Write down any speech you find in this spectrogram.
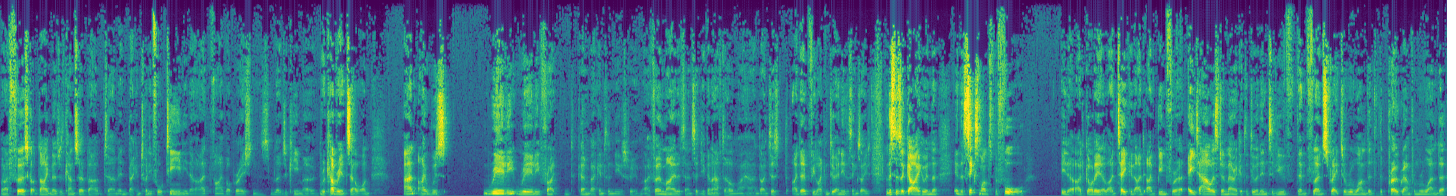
when I first got diagnosed with cancer about um, in, back in 2014, you know, I had five operations, loads of chemo, and recovery, and so on, and I was really, really frightened going back into the newsroom. I phoned my editor and said, "You're going to have to hold my hand. I just, I don't feel I can do any of the things I." Used. And this is a guy who, in the in the six months before you know, I'd got ill. I'd taken, I'd, I'd been for uh, eight hours to America to do an interview, then flown straight to Rwanda, did the program from Rwanda.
